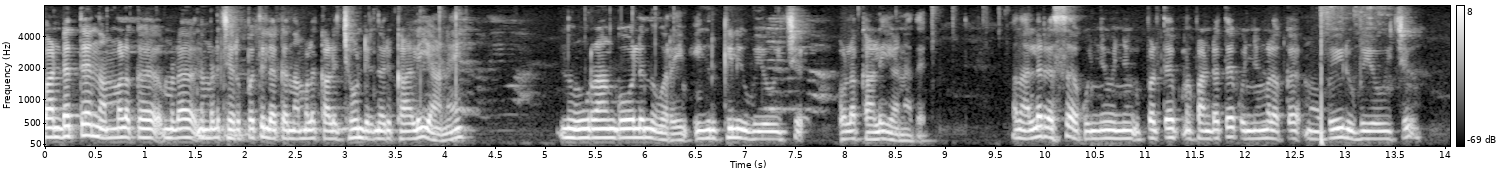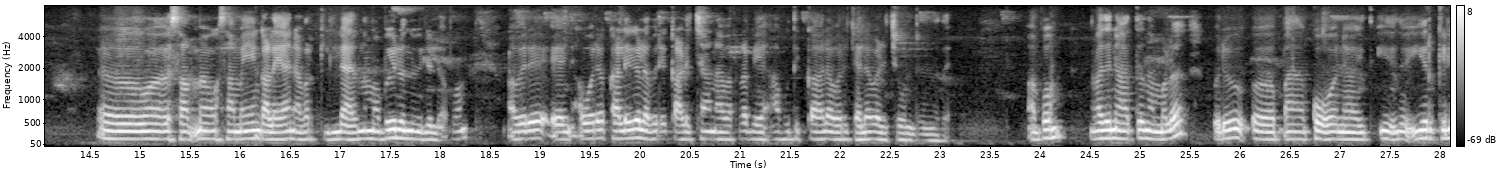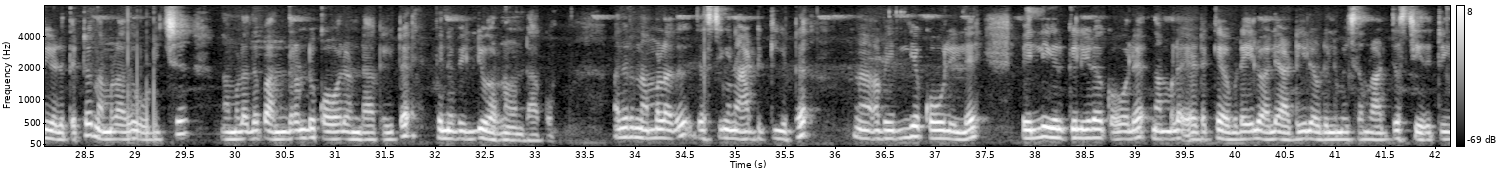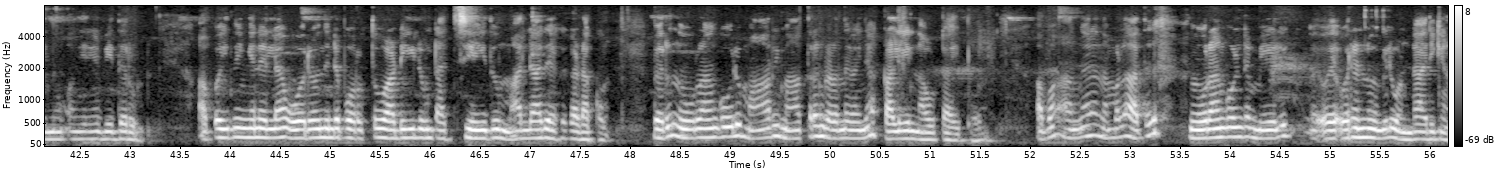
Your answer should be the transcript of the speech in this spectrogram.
പണ്ടത്തെ നമ്മളൊക്കെ നമ്മുടെ നമ്മുടെ ചെറുപ്പത്തിലൊക്കെ നമ്മൾ കളിച്ചുകൊണ്ടിരുന്ന ഒരു കളിയാണ്. നൂറാങ്കോലെന്ന് പറയും. ഈർക്കിലി ഉപയോഗിച്ച് ഉള്ള കളിയാണത്. അത് നല്ല രസമാണ് കുഞ്ഞു കുഞ്ഞു ഇപ്പോഴത്തെ പണ്ടത്തെ കുഞ്ഞുങ്ങളൊക്കെ മൊബൈൽ ഉപയോഗിച്ച് സമയം കളയാൻ അവർക്കില്ല അന്ന് മൊബൈലൊന്നും ഇല്ലല്ലോ. അപ്പം അവർ ഓരോ കളികൾ അവർ കളിച്ചാണ് അവരുടെ അവധിക്കാലം അവർ ചിലവഴിച്ചുകൊണ്ടിരുന്നത് അപ്പം അതിനകത്ത് നമ്മൾ ഒരു ഈർക്കിലി എടുത്തിട്ട് നമ്മളത് ഒടിച്ച് നമ്മളത് പന്ത്രണ്ട് കോലുണ്ടാക്കിയിട്ട് പിന്നെ വലിയ ഒരെണ്ണം ഉണ്ടാക്കും. എന്നിട്ട് നമ്മളത് ജസ്റ്റ് ഇങ്ങനെ അടുക്കിയിട്ട് വലിയ കോലില്ലേ വലിയ ഈർക്കിലിയുടെ കോൽ നമ്മൾ ഇടയ്ക്ക് എവിടെയെങ്കിലും അല്ലെങ്കിൽ അടിയിൽ എവിടെയെങ്കിലും വെച്ച് നമ്മൾ അഡ്ജസ്റ്റ് ചെയ്തിട്ട് ഇങ്ങനെ വിതറും. അപ്പോൾ ഇതിങ്ങനെയെല്ലാം ഓരോന്നിന്റെ പുറത്തും അടിയിലും ടച്ച് ചെയ്തും അല്ലാതെയൊക്കെ കിടക്കും. വെറും നൂറാം കോൽ മാറി മാത്രം കിടന്നു കഴിഞ്ഞാൽ കളിയിൽ നിന്ന് ഔട്ടായി പോകും അപ്പോൾ അങ്ങനെ നമ്മൾ അത് നൂറാങ്കോലിന്റെ മേളിൽ ഒരെണ്ണമെങ്കിലും ഉണ്ടായിരിക്കണം.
